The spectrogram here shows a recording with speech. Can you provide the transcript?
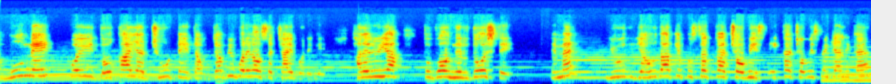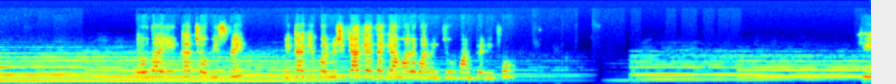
मुँह में कोई धोखा या झूठ नहीं था। जब भी बोलेगा, वो सच्चाई बोलेंगे। हालेलुया। तो वो निर्दोष थे? यहूदा के पुस्तक का चौबीस, एक का चौबीस में क्या लिखा है? यहूदा एक का चौबीस में लिखा है कि परमेश्वर क्या कहता है कि हमारे बारे में झूठ वन ट्वेंटी फोर? कि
